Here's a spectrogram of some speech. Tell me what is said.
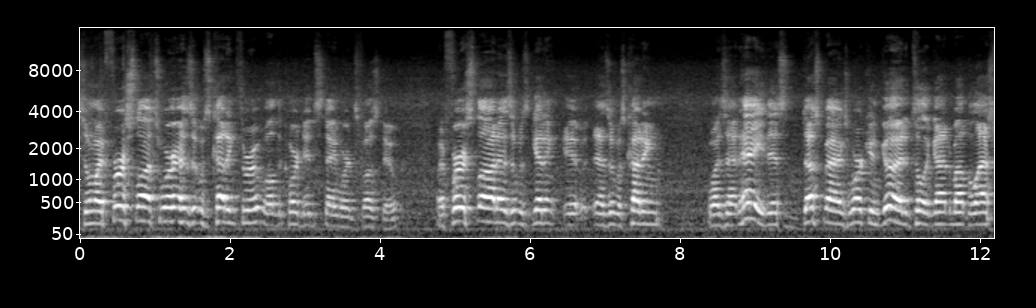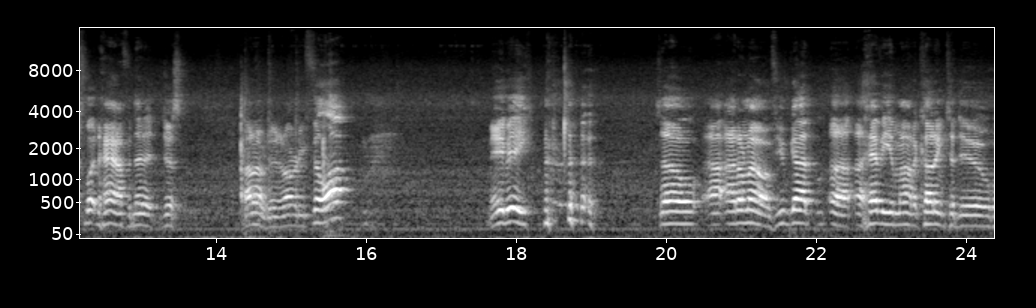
so my first thoughts were as it was cutting through, well the cord did stay where it's supposed to. My first thought as it was getting, it, as it was cutting, was that hey, this dust bag's working good until it got about the last foot and a half, and then it just, I don't know, did it already fill up? Maybe. so I don't know if you've got a, a heavy amount of cutting to do.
